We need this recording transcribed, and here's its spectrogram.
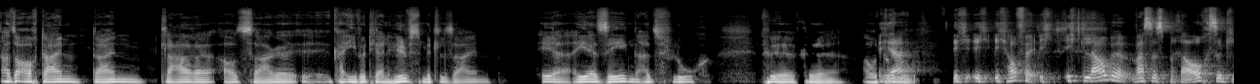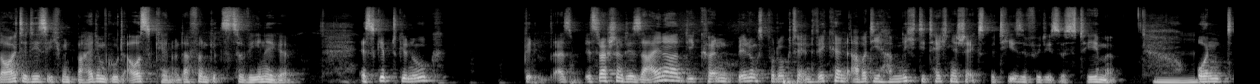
Also auch dein, dein klare Aussage, KI wird hier ein Hilfsmittel sein. Eher, eher Segen als Fluch für, für Autoren. Ja, ich, ich, ich hoffe. Ich, ich glaube, was es braucht, sind Leute, die sich mit beidem gut auskennen. Und davon gibt es zu wenige. Es gibt genug also Instructional Designer, die können Bildungsprodukte entwickeln, aber die haben nicht die technische Expertise für die Systeme. Mhm. Und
